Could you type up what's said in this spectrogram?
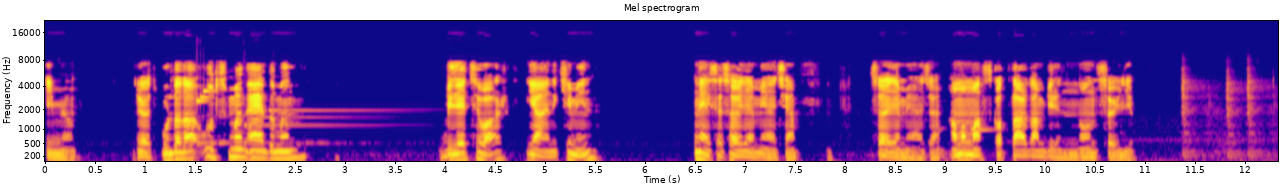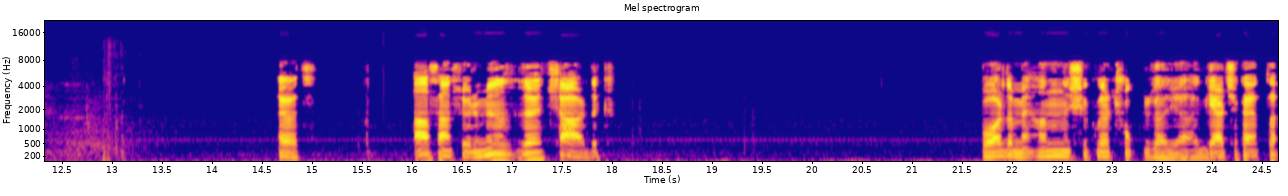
Bilmiyorum. Evet burada da Utman Adam'ın bileti var. Yani kimin? Neyse söylemeyeceğim. Söylemeyeceğim. Ama maskotlardan birinin onu söyleyeyim. Evet. Asansörümüzü çağırdık. Bu arada Meha'nın ışıkları çok güzel ya. Gerçek hayatta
